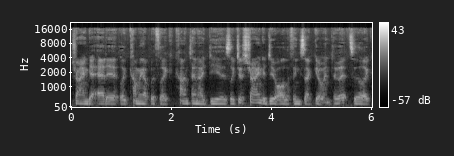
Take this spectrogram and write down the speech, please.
trying to edit, like coming up with like content ideas, like just trying to do all the things that go into it. So like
